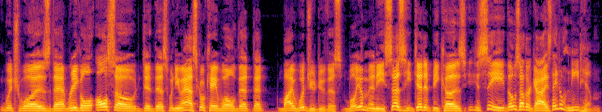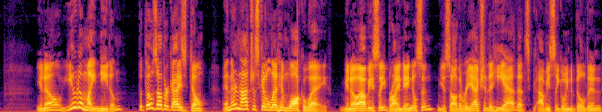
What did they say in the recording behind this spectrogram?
which was that Regal also did this when you ask, okay, well, that, that, why would you do this, William? And he says he did it because, you see, those other guys, they don't need him. You know, Yuta might need him, but those other guys don't. And they're not just going to let him walk away. You know, obviously, Bryan Danielson, you saw the reaction that he had. That's obviously going to build in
